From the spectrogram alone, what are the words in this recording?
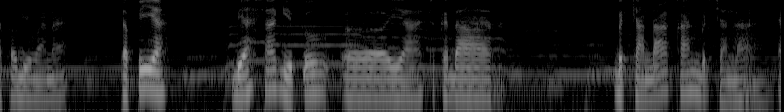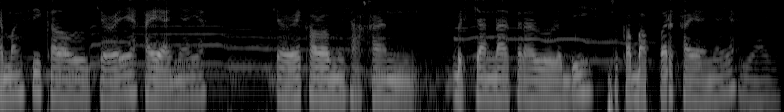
atau gimana tapi ya biasa gitu eh, ya sekedar bercanda kan bercanda emang sih kalau cewek ya kayaknya ya cewek kalau misalkan bercanda terlalu lebih suka baper kayaknya ya Iya, iya.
